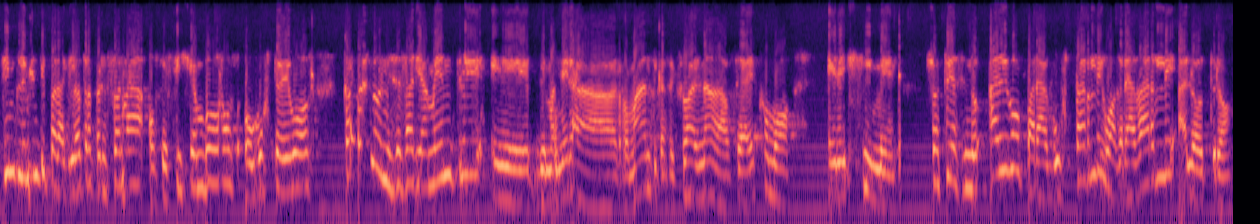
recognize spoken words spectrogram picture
simplemente para que la otra persona o se fije en vos o guste de vos. Capaz no necesariamente eh, de manera romántica, sexual, nada. O sea, es como elegime yo estoy haciendo algo para gustarle o agradarle al otro.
